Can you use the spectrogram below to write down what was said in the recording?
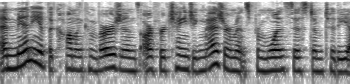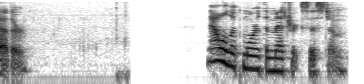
and many of the common conversions are for changing measurements from one system to the other. Now we'll look more at the metric system.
